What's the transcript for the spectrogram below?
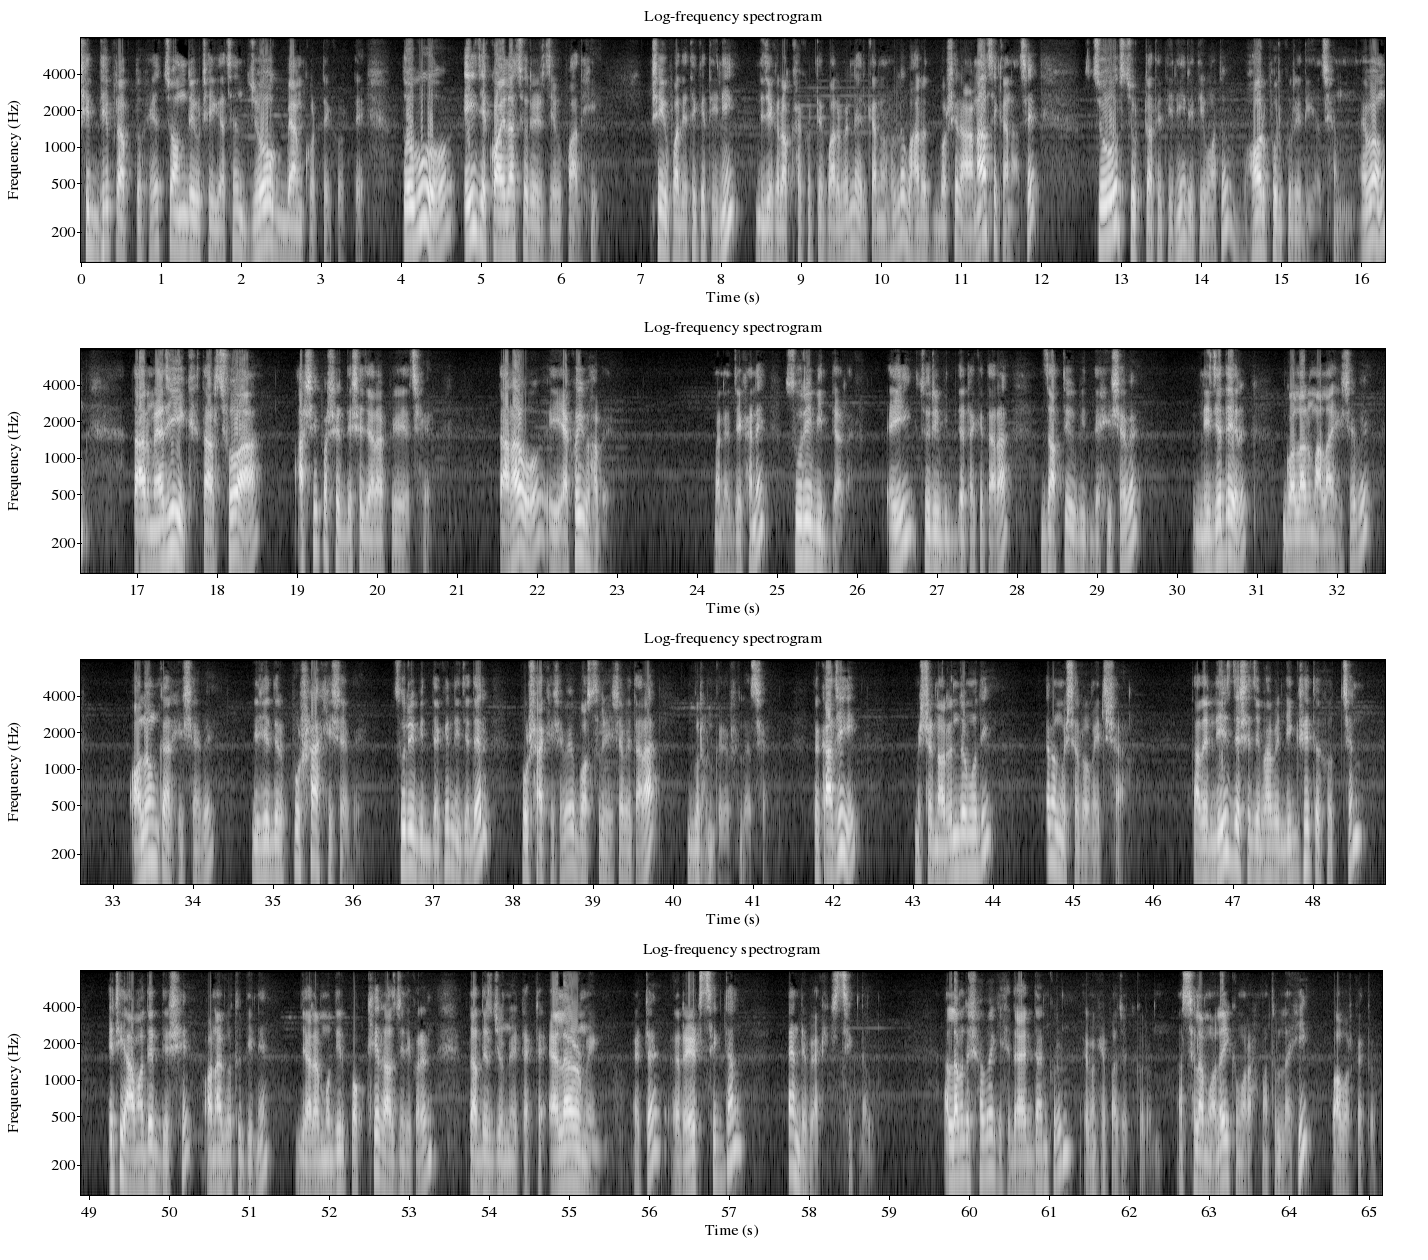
সিদ্ধিপ্রাপ্ত হয়ে চন্দ্রে উঠে গেছেন যোগ ব্যায়াম করতে করতে। তবুও এই যে কয়লাচরের যে উপাধি সেই উপাধি থেকে তিনি নিজেকে রক্ষা করতে পারবেন না। এর কারণ হলো ভারতবর্ষের আনাচে কানাচে চোর চোরটাতে তিনি রীতিমতো ভরপুর করে দিয়েছেন এবং তার ম্যাজিক তার ছোঁয়া আশেপাশের দেশে যারা পেয়েছে, তারাও এই একইভাবে মানে যেখানে চুরি বিদ্যাটা এই চুরিবিদ্যাটাকে তারা জাতীয় বিদ্যা হিসেবে, নিজেদের গলার মালা হিসেবে, অলংকার হিসেবে, নিজেদের পোশাক হিসেবে চুরি বিদ্যাকে নিজেদের পোশাক হিসেবে, বস্ত্র হিসেবে তারা গ্রহণ করে ফেলেছে। তো কাজী মিস্টার নরেন্দ্র মোদী এবং মিস্টার অমিত শাহ, তাদের নিজ দেশে যেভাবে নিগৃহীত হচ্ছেন, এটি আমাদের দেশে অনাগত দিনে যারা মোদির পক্ষে রাজনীতি করেন, তাদের জন্য এটা একটা অ্যালার্মিং একটা red signal and a back signal আল্লাহ আমাদের সবাইকে হেদায়ত দান করুন এবং হেফাজত করুন। আসসালামু আলাইকুম রহমতুল্লাহি ওবরকাতুহ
